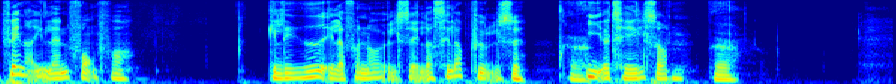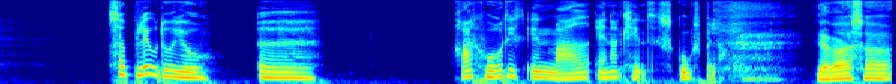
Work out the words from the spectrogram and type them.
finder en eller anden form for glæde eller fornøjelse eller selvopfyldelse ja. i at tale sådan. Ja. Så blev du jo øh, ret hurtigt en meget anerkendt skuespiller. Jeg var så,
